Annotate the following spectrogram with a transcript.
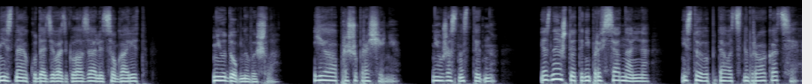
Не знаю, куда девать глаза, лицо горит. Неудобно вышло. «Я прошу прощения. Мне ужасно стыдно. Я знаю, что это непрофессионально. Не стоило поддаваться на провокации».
